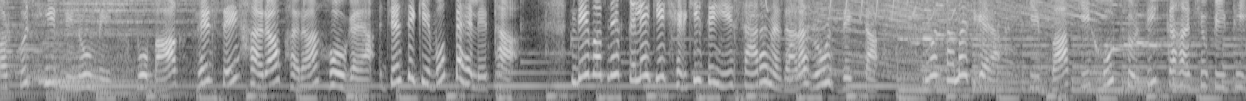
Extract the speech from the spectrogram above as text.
और कुछ ही दिनों में वो बाग फिर से हरा भरा हो गया, जैसे कि वो पहले था। देव अपने किले की खिड़की से ये सारा नज़ारा रोज देखता। वो समझ गया कि बाग की खूबसूरती कहाँ छुपी थी।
